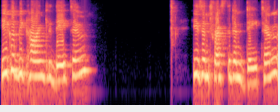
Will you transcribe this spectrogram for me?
He could be currently dating. He's interested in dating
